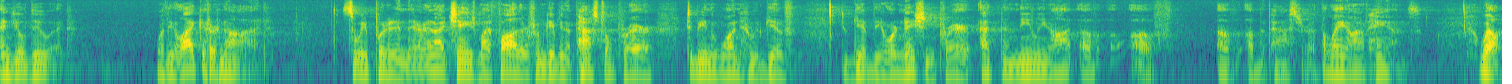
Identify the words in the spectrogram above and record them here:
And you'll do it, whether you like it or not. So we put it in there. And I changed my father from giving a pastoral prayer to being the one who would give, to give the ordination prayer at the kneeling on of, of, of, of the pastor, at the laying on of hands. Well,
